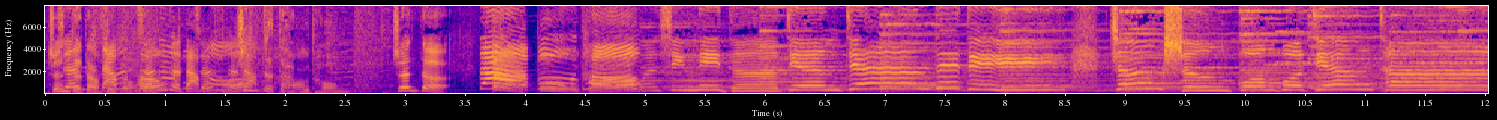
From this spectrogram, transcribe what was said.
真的大不同，真的大不同，真的大不同，真的大不同。关心你的点点滴滴，正声广播电台。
